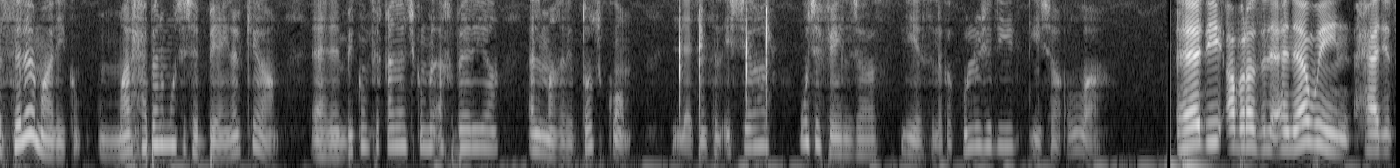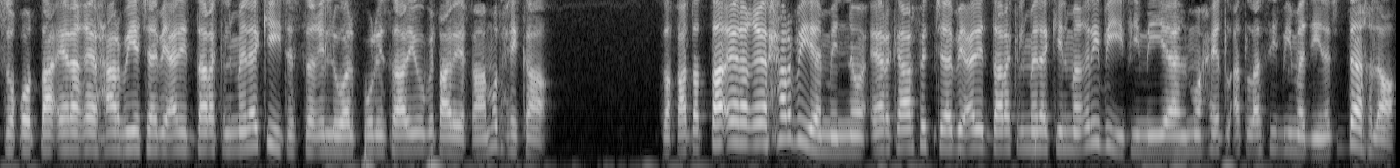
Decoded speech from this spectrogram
السلام عليكم. مرحبا متتبعينا الكرام. أهلا بكم في قناتكم الأخبارية المغرب dot com. لا تنسى الاشتراك وتفعيل الجرس ليصلك كل جديد إن شاء الله. هذه أبرز العناوين. حادث سقوط طائرة غير حربية تابعة للدرك الملكي تستغلها البوليساريو بطريقة مضحكة. سقطت طائرة غير حربية من نوع aircraft التابعة للدرك الملكي المغربي في مياه المحيط الأطلسي بمدينة الداخلة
